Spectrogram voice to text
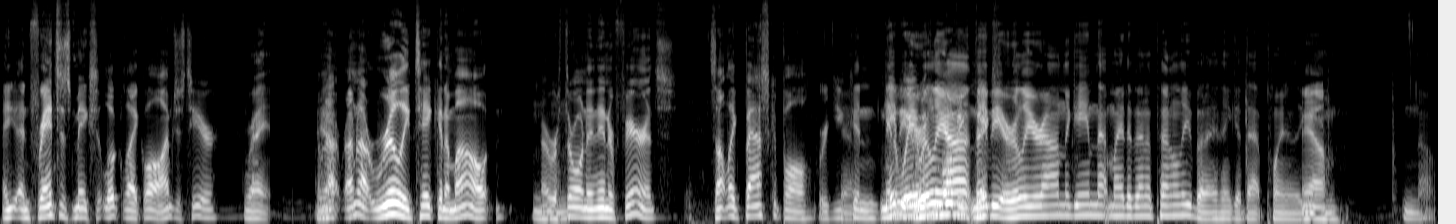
and, and Francis makes it look like, well, I'm just here. Right. I'm not I'm not really taking him out or Mhm. throwing an interference. It's not like basketball where you Yeah. can get maybe away early with moving on, maybe earlier on the game that might have been a penalty, but I think at that point of the Yeah. game, no.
